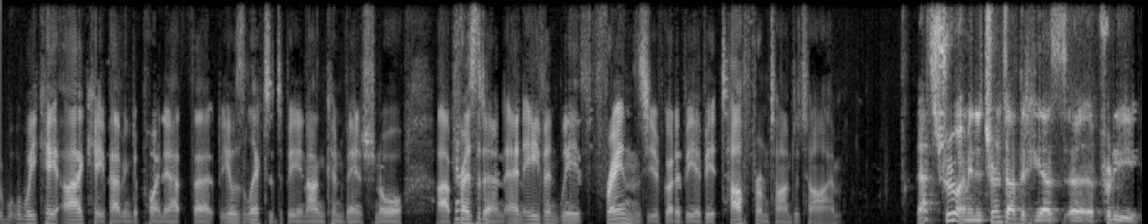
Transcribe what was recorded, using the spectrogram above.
we keep, I keep having to point out that he was elected to be an unconventional uh, president, and even with friends, you've got to be a bit tough from time to time. That's true. I mean, it turns out that he has a, pretty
